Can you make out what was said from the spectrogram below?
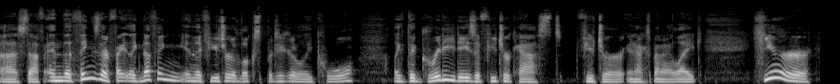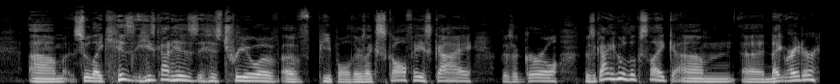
uh, stuff. And the things they're fighting like nothing in the future looks particularly cool. Like the gritty days of future cast future in X-Men I like. Here um so like his he's got his his trio of of people. There's like Skullface guy, there's a girl, there's a guy who looks like um uh, Knight Rider.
